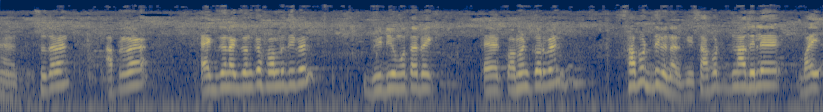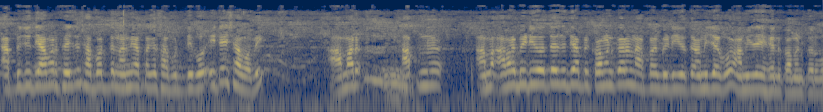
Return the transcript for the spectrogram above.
হ্যাঁ সুতরাং আপনারা একজন একজনকে ফলো দিবেন। ভিডিও মোতাবেক কমেন্ট করবেন। সাপোর্ট দিবেন আর কি। সাপোর্ট না দিলে, ভাই, আপনি যদি আমার পেজে সাপোর্ট দেন, আমি আপনাকে সাপোর্ট দিব। এটাই স্বাভাবিক। আমার আপনার আমার আমার ভিডিওতে যদি আপনি কমেন্ট করেন, আপনার ভিডিওতে আমি যাব, আমি যে এখানে কমেন্ট করব,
